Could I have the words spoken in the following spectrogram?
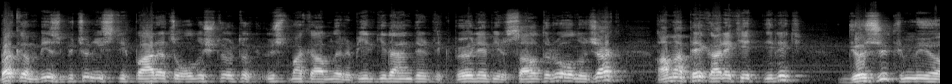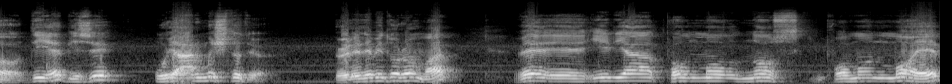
bakın biz bütün istihbaratı oluşturduk, üst makamları bilgilendirdik, böyle bir saldırı olacak ama pek hareketlilik gözükmüyor diye bizi uyarmıştı diyor. Böyle de bir durum var. Ve e, İlya Polmonmoev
